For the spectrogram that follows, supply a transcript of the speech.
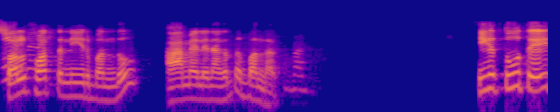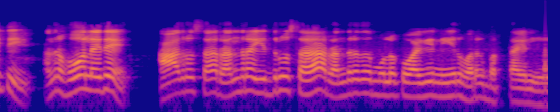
ಸ್ವಲ್ಪ ಹೊತ್ತು ನೀರ್ ಬಂದು ಆಮೇಲೆ ಏನಾಗುತ್ತೆ ಬಂದಾಗ ಈಗ ತೂತ ಐತಿ ಅಂದ್ರೆ ಹೋಲ್ ಇದೆ. ಆದ್ರೂ ಸಹ ರಂಧ್ರ ಇದ್ರೂ ಸಹ ರಂಧ್ರದ ಮೂಲಕವಾಗಿ ನೀರು ಹೊರಗೆ ಬರ್ತಾ ಇಲ್ಲ.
